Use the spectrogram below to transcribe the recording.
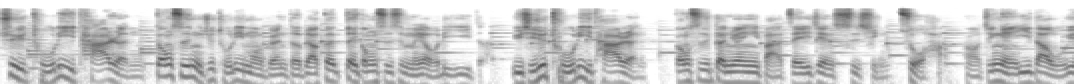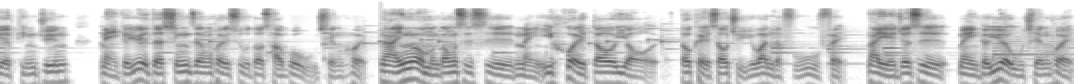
去图利他人，公司你去图利某个人得标，更对公司是没有利益的。与其去图利他人。公司更愿意把这一件事情做好。好，今年一到五月平均每个月的新增会数都超过五千会。那因为我们公司是每一会都有都可以收取一万的服务费，那也就是每个月五千会，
